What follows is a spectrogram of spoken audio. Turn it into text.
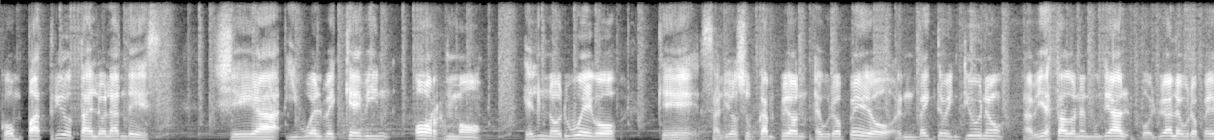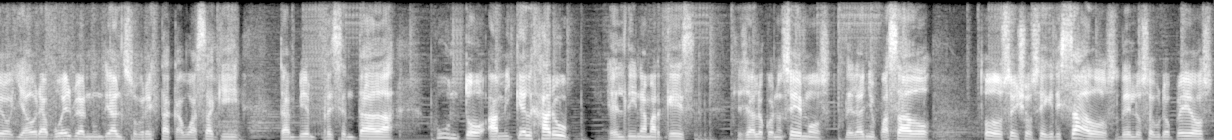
compatriota el holandés. Llega y vuelve Kevin Ormo, el noruego, que salió subcampeón europeo en 2021, había estado en el Mundial, volvió al europeo y ahora vuelve al Mundial sobre esta Kawasaki también presentada junto a Miquel Harup, el dinamarqués, que ya lo conocemos del año pasado, todos ellos egresados de los europeos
